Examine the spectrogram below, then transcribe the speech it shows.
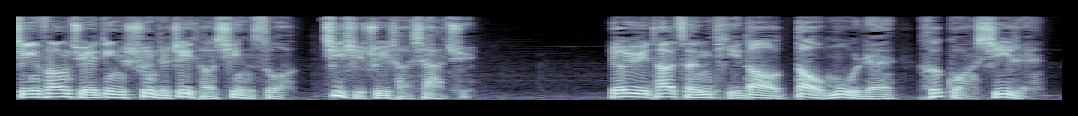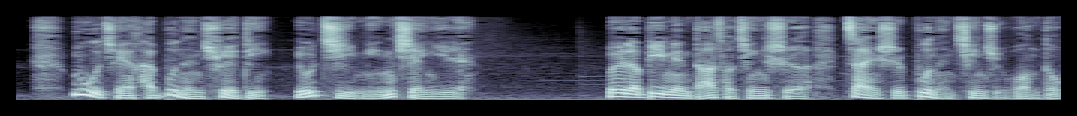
警方决定顺着这条线索继续追查下去。由于他曾提到盗墓人和广西人，目前还不能确定有几名嫌疑人。为了避免打草惊蛇，暂时不能轻举妄动，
